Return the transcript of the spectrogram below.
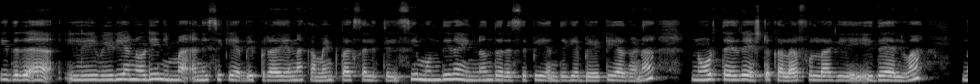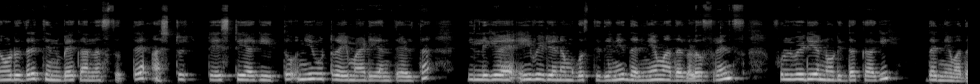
ಇದರ, ಈ ವಿಡಿಯೋ ನೋಡಿ ನಿಮ್ಮ ಅನಿಸಿಕೆ, ಅಭಿಪ್ರಾಯನ ಕಮೆಂಟ್ ಬಾಕ್ಸಲ್ಲಿ ತಿಳಿಸಿ. ಮುಂದಿನ ಇನ್ನೊಂದು ರೆಸಿಪಿಯೊಂದಿಗೆ ಭೇಟಿಯಾಗೋಣ. ನೋಡ್ತಾ ಇದ್ದರೆ ಎಷ್ಟು ಕಲರ್ಫುಲ್ಲಾಗಿ ಇದೆ ಅಲ್ವಾ? ನೋಡಿದ್ರೆ ತಿನ್ಬೇಕು ಅನ್ನಿಸುತ್ತೆ ಅಷ್ಟು ಟೇಸ್ಟಿಯಾಗಿ ಇತ್ತು. ನೀವು ಟ್ರೈ ಮಾಡಿ ಅಂತ ಹೇಳ್ತಾ ಇಲ್ಲಿಗೆ ಈ ವಿಡಿಯೋನ ಮುಗಿಸ್ತಿದ್ದೀನಿ. ಧನ್ಯವಾದಗಳು ಫ್ರೆಂಡ್ಸ್. ಫುಲ್ ವಿಡಿಯೋ ನೋಡಿದ್ದಕ್ಕಾಗಿ ಧನ್ಯವಾದಗಳು.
